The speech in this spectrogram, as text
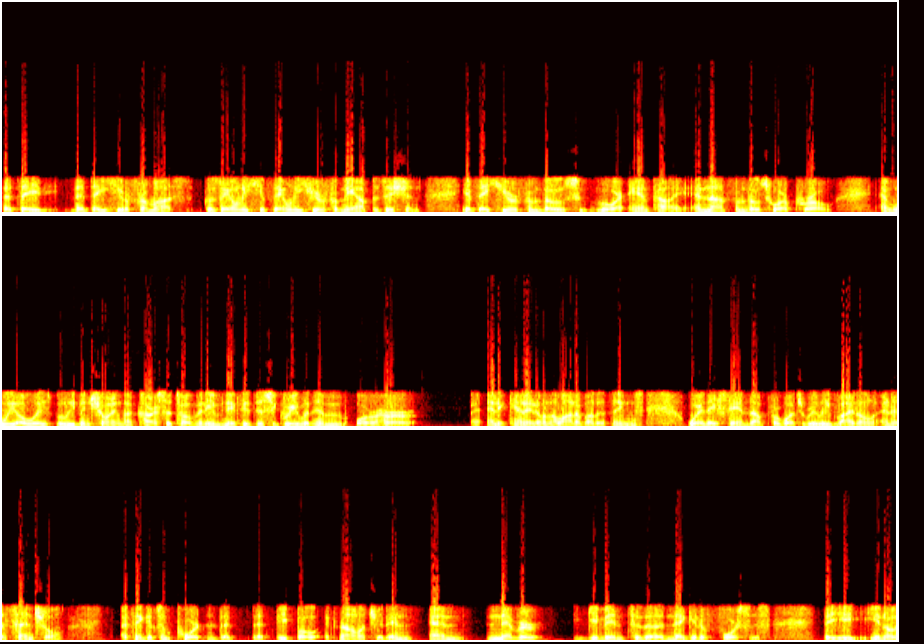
that they, that they hear from us. Because they only, if they only hear from the opposition, if they hear from those who are anti and not from those who are pro, and we always believe in showing hakaras hatov, and even if you disagree with him or her, any candidate on a lot of other things, where they stand up for what's really vital and essential, I think it's important that, that people acknowledge it and, and never give in to the negative forces. The, you know,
